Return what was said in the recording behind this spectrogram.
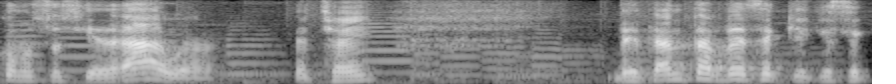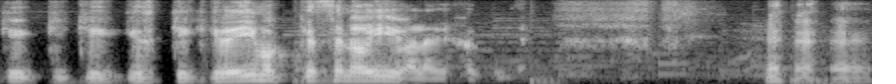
como sociedad, weón, ¿cachai? De tantas veces que, que, se- que, que- que- que- que creímos que se nos iba la vieja culia.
